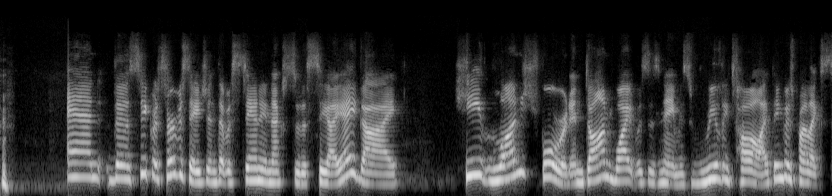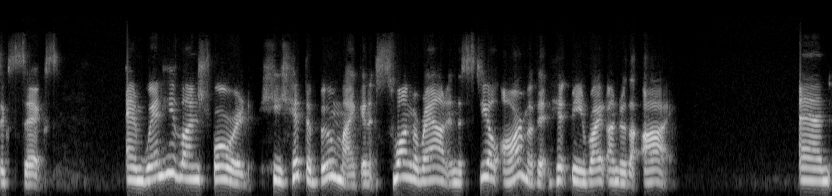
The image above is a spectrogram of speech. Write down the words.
and the Secret Service agent that was standing next to the CIA guy he lunged forward, and Don White was his name. He's really tall. I think he was probably like six six. And when he lunged forward, he hit the boom mic and it swung around, and the steel arm of it hit me right under the eye. And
